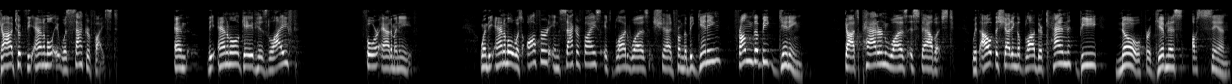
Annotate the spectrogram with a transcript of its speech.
God took the animal, it was sacrificed. And the animal gave his life for Adam and Eve. When the animal was offered in sacrifice, its blood was shed. From the beginning, from the beginning, God's pattern was established. Without the shedding of blood, there can be no forgiveness of sin.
